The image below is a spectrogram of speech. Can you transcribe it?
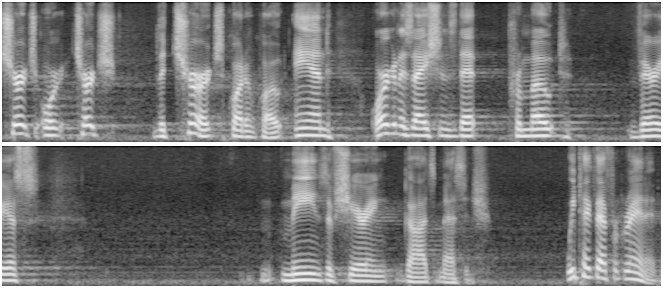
church or church, the church, quote unquote, and organizations that promote various means of sharing God's message. We take that for granted.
